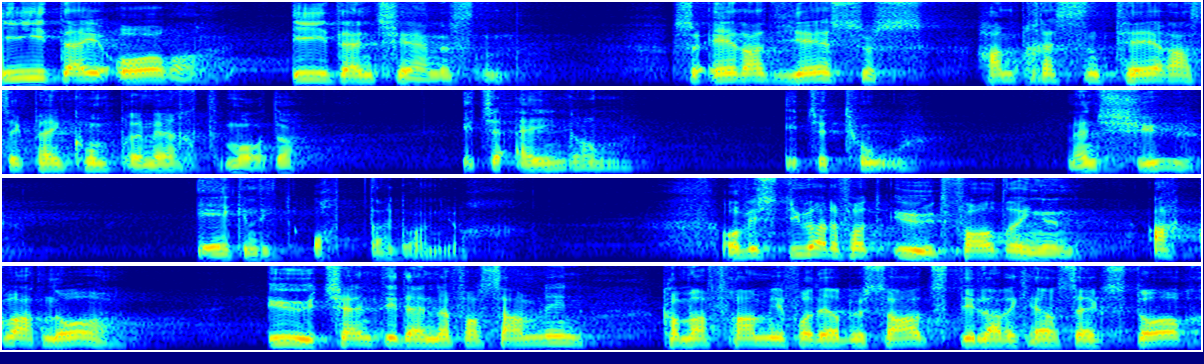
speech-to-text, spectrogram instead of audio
I de åra, i den tjenesten, så er det at Jesus han presenterer seg på en komprimert måte. Ikke én gang, ikke to, men sju. Egentlig åtte ganger. Og Hvis du hadde fått utfordringen akkurat nå, ukjent i denne forsamlingen, komme fram ifra der du satt, stille deg her som jeg står,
